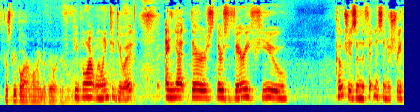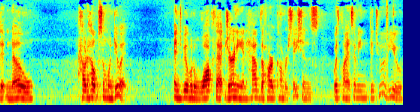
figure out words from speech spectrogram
Because people aren't willing to do it usually. people aren't willing to do it and yet there's there's very few coaches in the fitness industry that know how to help someone do it and to be able to walk that journey and have the hard conversations with clients i mean the two of you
